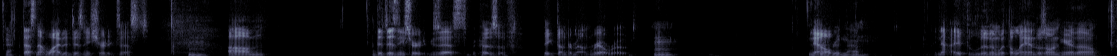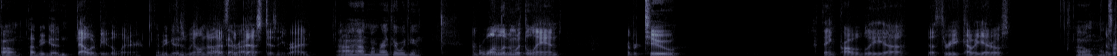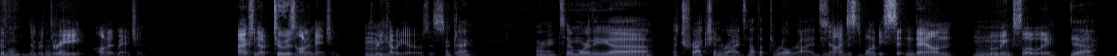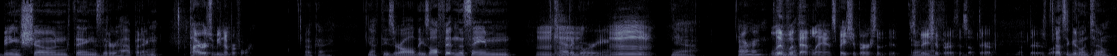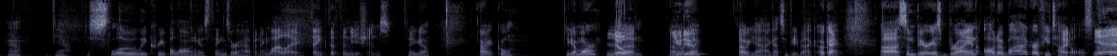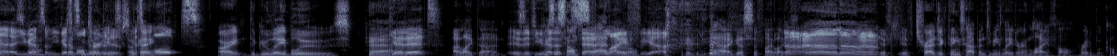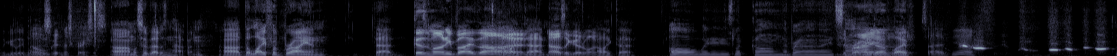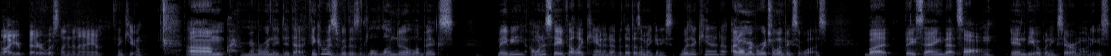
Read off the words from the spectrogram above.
Yeah. That's not why the Disney shirt exists. Hmm. Um, the Disney shirt exists because of Big Thunder Mountain Railroad. Hmm. Now, ridden that. now, if Living with the Land was on here, though, Oh, that'd be good. that would be the winner That'd be good. because we all know I like that's that the ride. best Disney ride. Ah, I'm, I'm right there with you. Number one, Living with the Land. Number two, I think probably uh, the Three Caballeros. Oh, that's Number a good one. Number Okay. three, Haunted Mansion. Actually, no, two is Haunted Mansion. Three Caballeros is. Okay. third. All right. So more the uh, attraction rides, not the thrill rides. No, I just want to be sitting down, Hmm. moving slowly. Yeah. Being shown things that are happening. Pirates would be number four. Okay. Yeah. These are all these all fit in the same category. Mm. Yeah. All right. Live with that land. Spaceship Earth. Spaceship Earth is up there, up there as well. That's a good one too. Yeah. Yeah. Just slowly creep along as things are happening. While I thank the Phoenicians. There you go. All right, cool. You got more? Or Nope. oh, You okay. do. Oh yeah, I got some feedback. Okay, uh, some various Brian autobiography titles. Yeah, Okay, you got some. You got, some good alternatives. ideas. Got Okay, some alts. all right. The Goulet Blues. Get it? I like that. Is if you Makes had a sad, sad, life. though. Yeah. yeah, I guess if I like, if if tragic things happen to me later in life, I'll write a book called The Goulet oh goodness gracious! Um, let's hope that doesn't happen. Uh, the Life of Brian. That Because Monty Python. I like that. That was a good one. I like that. Always look on the bright the side of life. side. Yeah. Wow, you're better at whistling than I am. Thank you. Um, I remember when they did that. I think it was with the London Olympics. Maybe I want to say it felt like Canada, but that doesn't make any sense. Was it Canada? I don't remember which Olympics it was, but they sang that song in the opening ceremonies,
